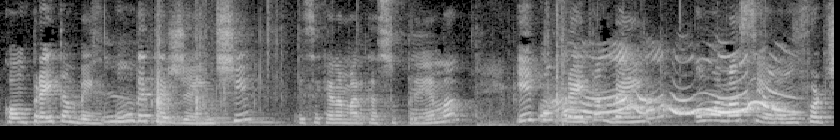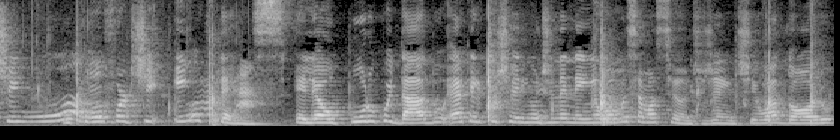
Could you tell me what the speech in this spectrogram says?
Comprei também um detergente, esse aqui é na marca Suprema. E comprei também um amaciante, Comfort, o Comfort Intense. Ele é o puro cuidado, é aquele com cheirinho de neném. Eu amo esse amaciante, gente. Eu adoro.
